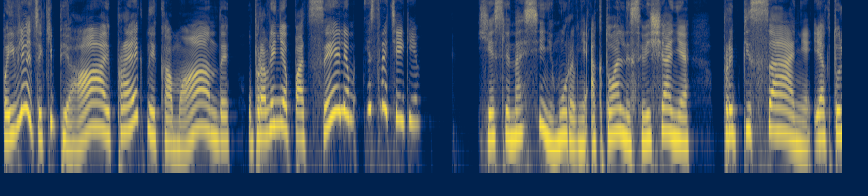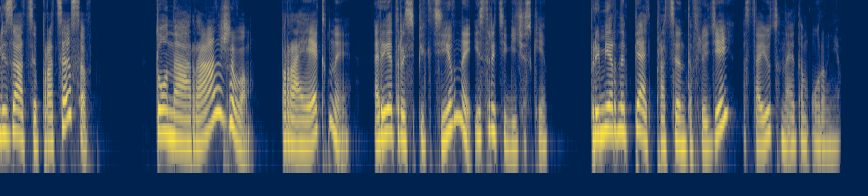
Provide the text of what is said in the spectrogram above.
Появляются KPI, проектные команды, управление по целям и стратегии. Если на синем уровне актуальны совещания прописания и актуализации процессов, то на оранжевом — проектные, ретроспективные и стратегические. Примерно 5% людей остаются на этом уровне.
